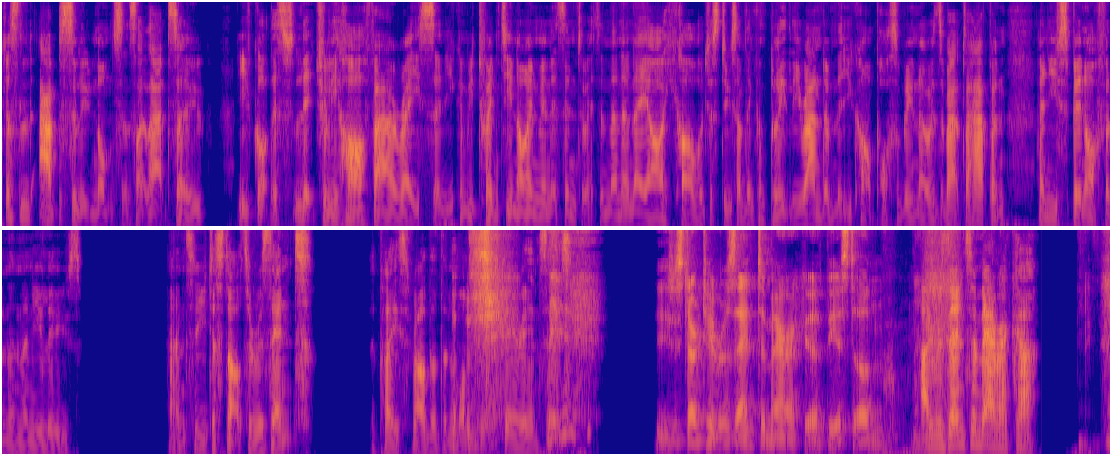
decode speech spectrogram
just absolute nonsense like that. So you've got this literally half hour race and you can be 29 minutes into it and then an AI car will just do something completely random that you can't possibly know is about to happen and you spin off and then, then you lose. And so you just start to resent the place rather than want to experience it. You just start to resent America based on. I resent America.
